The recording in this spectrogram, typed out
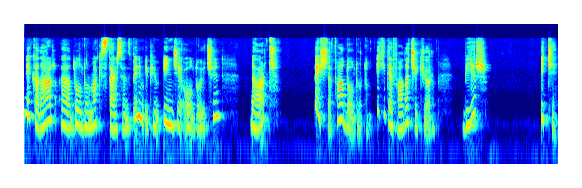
ne kadar e, doldurmak isterseniz. Benim ipim ince olduğu için 4 5 defa doldurdum. 2 defa da çekiyorum. 1 2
